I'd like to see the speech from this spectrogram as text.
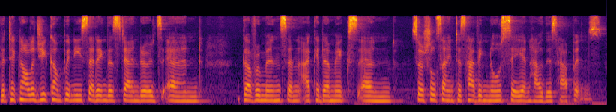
the technology companies setting the standards and governments and academics and social scientists having no say in how this happens.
